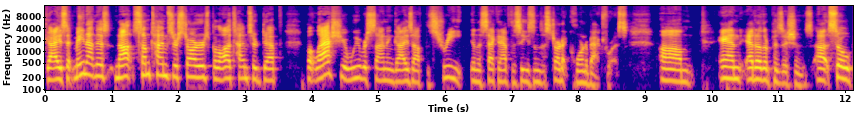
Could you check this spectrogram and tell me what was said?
guys that may not not sometimes they're starters, but a lot of times they're depth. But last year we were signing guys off the street in the second half of the season to start at cornerback for us, um, and at other positions. Uh, so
